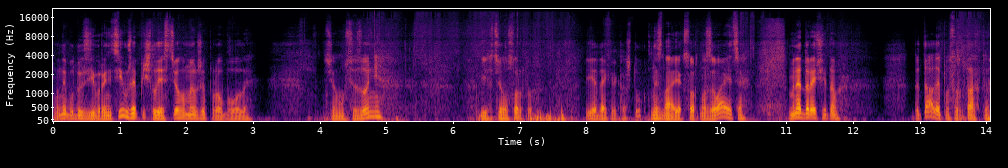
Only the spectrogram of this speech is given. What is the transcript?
вони будуть зібрані. Ці вже пішли, з цього ми вже пробували в цьому сезоні. Їх цього сорту є декілька штук. Не знаю, як сорт називається. Мене, до речі, там питали по сортах, то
